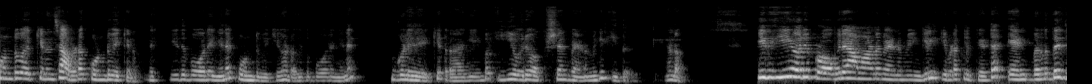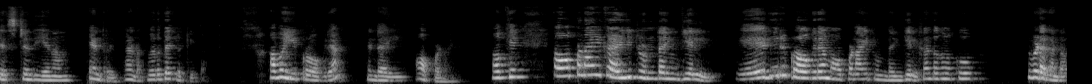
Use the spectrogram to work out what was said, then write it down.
കൊണ്ടുവയ്ക്കണം വെച്ചാൽ അവിടെ കൊണ്ടുവയ്ക്കണം. ഇതുപോലെ ഇങ്ങനെ കൊണ്ടുവയ്ക്കും കണ്ടോ? ഇതുപോലെ ഇങ്ങനെ മുകളിലേക്ക് ഡ്രാഗ് ചെയ്യുമ്പോൾ ഈ ഒരു ഓപ്ഷൻ വേണമെങ്കിൽ ഇത്. കേട്ടോ ഇത് ഈ ഒരു പ്രോഗ്രാം ആണ് വേണമെങ്കിൽ ഇവിടെ ക്ലിക്ക് ചെയ്തിട്ട് വെറുതെ ജസ്റ്റ് എന്ത് ചെയ്യണം? എൻട്രി കണ്ടോ? വെറുതെ ക്ലിക്ക് ചെയ്താൽ അപ്പൊ ഈ പ്രോഗ്രാം എന്തായി? ഓപ്പൺ ആയി. ഓക്കെ ഓപ്പൺ ആയി കഴിഞ്ഞിട്ടുണ്ടെങ്കിൽ ഏതൊരു പ്രോഗ്രാം ഓപ്പൺ ആയിട്ടുണ്ടെങ്കിൽ കണ്ടോ നോക്കൂ. ഇവിടെ കണ്ടോ.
